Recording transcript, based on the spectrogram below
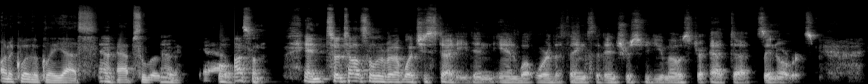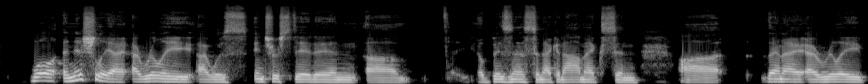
Unequivocally, yes, yeah. absolutely. Yeah. Well, awesome. And so, tell us a little bit about what you studied and, and what were the things that interested you most at uh, St. Norbert's. Well, initially, I, I, really I was interested in um, you know, business and economics. And uh, then I, I, really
